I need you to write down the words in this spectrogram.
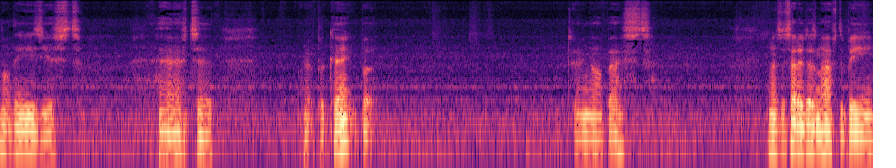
Not the easiest hair to replicate, but doing our best. And as I said, it doesn't have to be,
